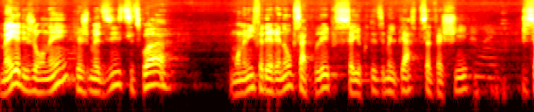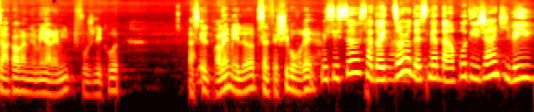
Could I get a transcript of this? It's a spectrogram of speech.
Mais il y a des journées que je me dis, tu sais quoi? Mon ami fait des rénaux, puis ça a coulé, puis ça lui a coûté 10 000 puis ça le fait chier. Puis c'est encore un de mes meilleurs amis, puis il faut que je l'écoute. Parce que le problème est là, puis ça le fait chier pour vrai. Mais c'est ça, ça doit être dur de se mettre dans le peau des gens qui vivent.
